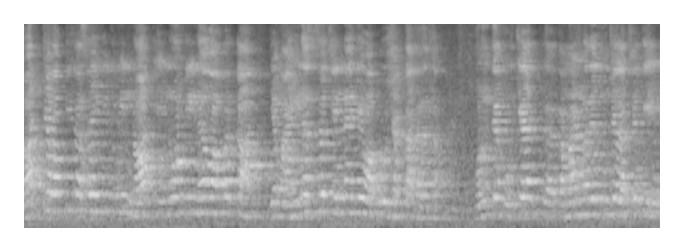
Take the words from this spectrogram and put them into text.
नॉटच्या बाबतीत असं आहे की तुम्ही नॉट इनोटी न वापरता जे मायनसचं चिन्ह आहे ते वापरू शकता खरं तर. म्हणून त्या पुढच्या कमांडमध्ये तुमच्या लक्षात येईल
